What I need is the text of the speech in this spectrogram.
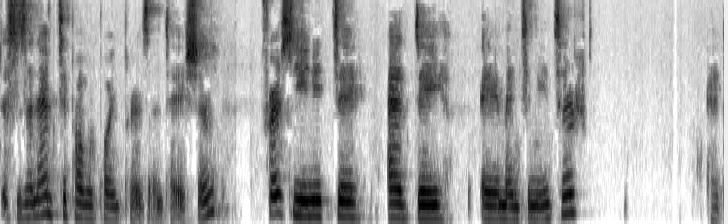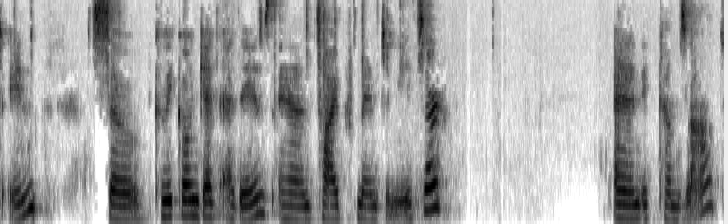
this is an empty PowerPoint presentation. First, you need to add the uh, Mentimeter add-in. So click on Get Add-ins and type Mentimeter, and it comes out.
